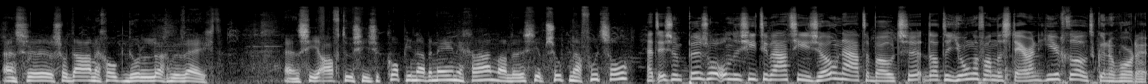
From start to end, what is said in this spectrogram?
en ze zodanig ook door de lucht beweegt. En zie je af en toe zie je zijn kopje naar beneden gaan, nou, dan is hij op zoek naar voedsel. Het is een puzzel om de situatie zo na te bootsen dat de jongen van de stern hier groot kunnen worden.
